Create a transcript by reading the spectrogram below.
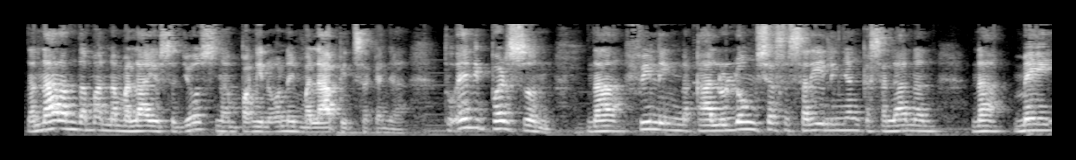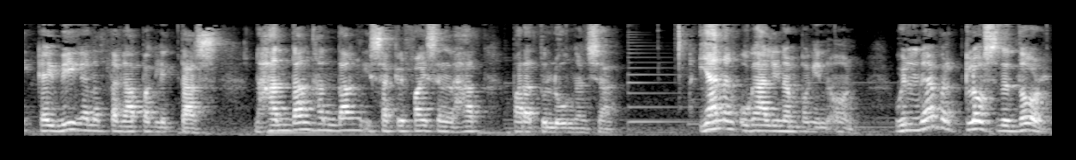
na naramdaman na malayo sa Diyos na ang Panginoon ay malapit sa Kanya. To any person na feeling nakalulong siya sa sarili niyang kasalanan na may kaibigan at tagapagligtas na handang-handang isacrifice ang lahat para tulungan siya. Yan ang ugali ng Panginoon. We'll never close the door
